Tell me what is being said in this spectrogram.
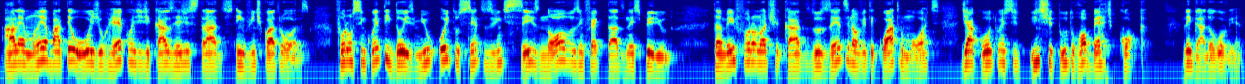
A Alemanha bateu hoje o recorde de casos registrados em 24 horas. Foram 52.826 novos infectados nesse período. Também foram notificados 294 mortes, de acordo com o Instituto Robert Koch, ligado ao governo.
